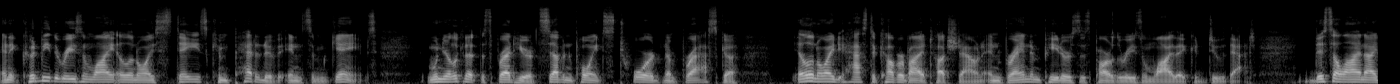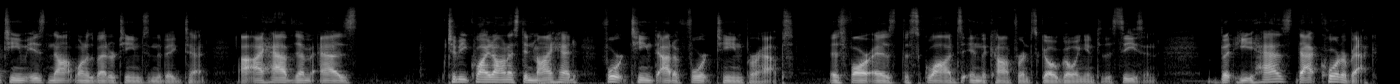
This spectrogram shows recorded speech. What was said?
and it could be the reason why Illinois stays competitive in some games when you're looking at the spread here, it's seven points toward Nebraska. Illinois has to cover by a touchdown, and Brandon Peters is part of the reason why they could do that. This Illini team is not one of the better teams in the Big Ten. I have them as, to be quite honest, in my head, 14th out of 14, perhaps, as far as the squads in the conference go going into the season. But he has that quarterback,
